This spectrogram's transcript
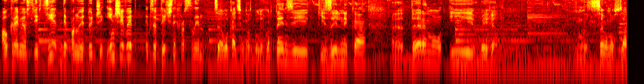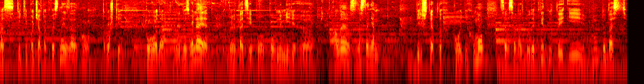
а окремі острівці, де панує той чи інший вид екзотичних рослин. Це локації у нас були гортензії, кізильника, е, дерену і вейгели. Це воно зараз тільки початок весни, за- ну, трошки погода не дозволяє вегетації по повній мірі, е, але з настанням більш теплих погодних умов це все у нас буде квітнути і ну, додасть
